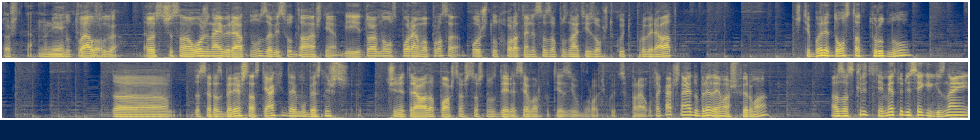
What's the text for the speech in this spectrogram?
Точно така, но не Но това е услуга. да. Тоест, че се наложи най-вероятно, зависи от данъчния. И той е много спорен въпрос, а повечето от хората не са запознати изобщо, които проверяват. Ще бъде доста трудно да, да се разбереш с тях и да им обясниш, че не трябва да плащаш всъщност ДДС върху тези обороти, които се правят. Така че най-добре да имаш фирма, а за скритите методи всеки ги знае,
